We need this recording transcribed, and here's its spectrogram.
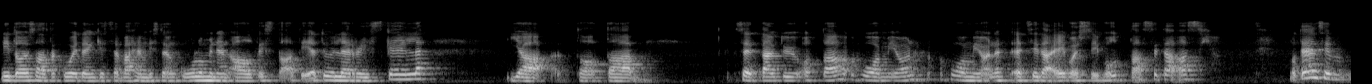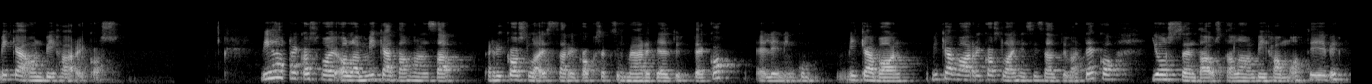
niin toisaalta kuitenkin se vähemmistöön kuuluminen altistaa tietyille riskeille. Ja tota, se täytyy ottaa huomioon, huomioon että, että sitä ei voi sivuuttaa sitä asiaa. Mutta ensin, mikä on viharikos? Viharikos voi olla mikä tahansa rikoslaissa rikokseksi määritelty teko, eli niin kuin mikä, vaan, mikä vaan rikoslaihin sisältyvä teko, jos sen taustalla on vihamotiivi.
